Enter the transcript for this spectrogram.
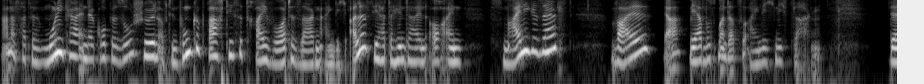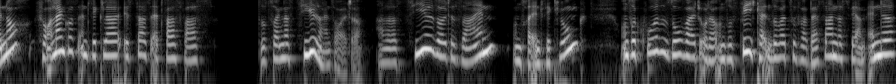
Ja, das hatte Monika in der Gruppe so schön auf den Punkt gebracht. Diese drei Worte sagen eigentlich alles. Sie hat dahinterhin auch ein Smiley gesetzt, weil, ja, mehr muss man dazu eigentlich nicht sagen. Dennoch, für Online-Kursentwickler ist das etwas, was sozusagen das Ziel sein sollte. Also das Ziel sollte sein, unsere Entwicklung, unsere Kurse so weit oder unsere Fähigkeiten so weit zu verbessern, dass wir am Ende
